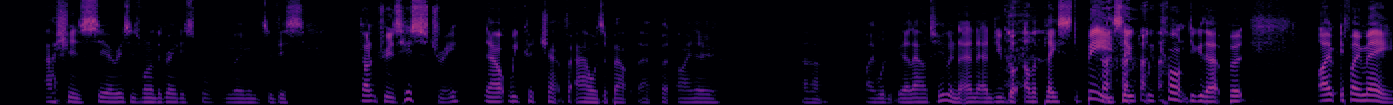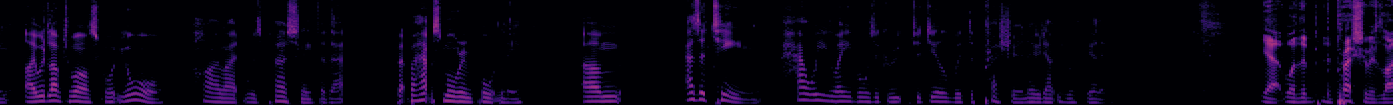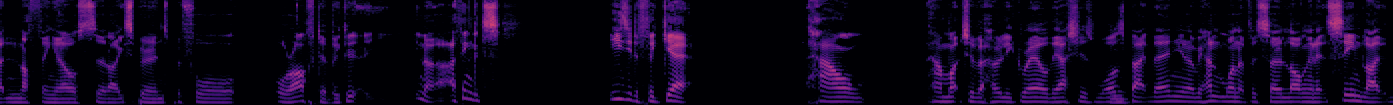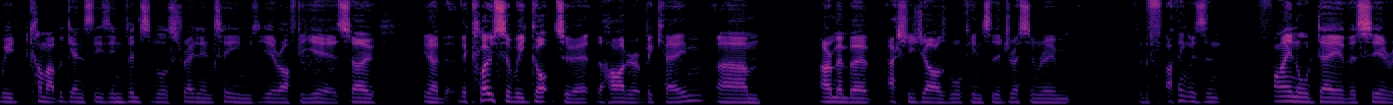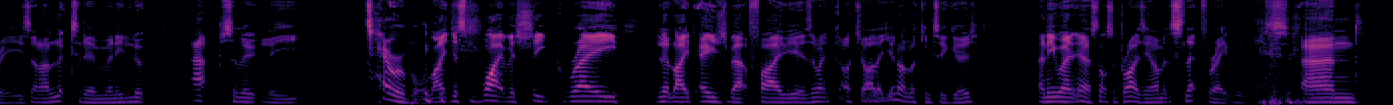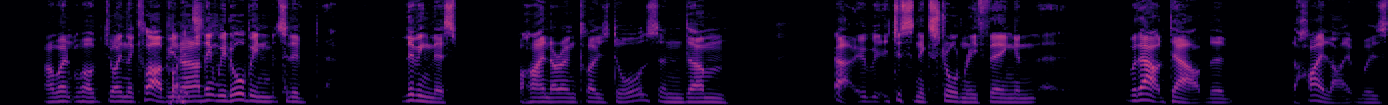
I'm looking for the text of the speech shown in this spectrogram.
Ashes series is one of the greatest sporting moments of this country's history. Now, we could chat for hours about that, but I know uh, I wouldn't be allowed to, and, and, and you've got other places to be, so we can't do that. But I, if I may, I would love to ask what your highlight was personally for that, but perhaps more importantly, um, as a team, how were you able as a group to deal with the pressure no doubt you were feeling? Yeah, well, the the pressure is like nothing else that I experienced before or after because you know I think it's easy to forget how how much of a holy grail the Ashes was mm. back then. You know, we hadn't won it for so long, and it seemed like we'd come up against these invincible Australian teams year after year. So, you know, the, the closer we got to it, the harder it became. Um, I remember Ashley Giles walking into the dressing room for the, I think it was in the final day of the series, and I looked at him, and he looked absolutely terrible, like just white of a sheet, grey. He looked like aged about five years. I went, God, Charlie, you're not looking too good. And he went, Yeah, it's not surprising. I haven't slept for eight weeks. and I went, Well, join the club. You know, I think we'd all been sort of living this behind our own closed doors. And um, yeah, it, was just an extraordinary thing. And uh, without doubt, the the highlight was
